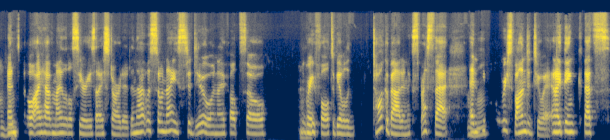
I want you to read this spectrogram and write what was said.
Mhm. And so I have my little series that I started, and that was so nice to do. And I felt so Mhm. grateful to be able to talk about and express that. And Mhm. people responded to it. And I think that's,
